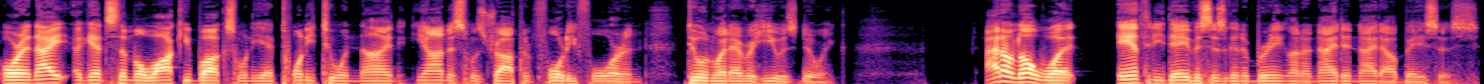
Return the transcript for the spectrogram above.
or a night against the Milwaukee Bucks when he had 22 and nine, and Giannis was dropping 44 and doing whatever he was doing. I don't know what Anthony Davis is going to bring on a night in night out basis.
